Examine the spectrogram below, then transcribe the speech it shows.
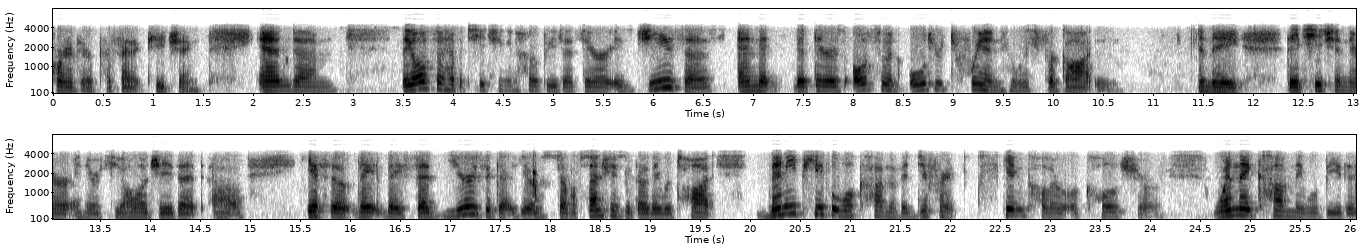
part of their prophetic teaching. And um, they also have a teaching in Hopi that there is Jesus and that, that there is also an older twin who was forgotten. And they they teach in their in their theology that uh, if the, they they said years ago, you know, several centuries ago, they were taught many people will come of a different skin color or culture. When they come, they will be this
